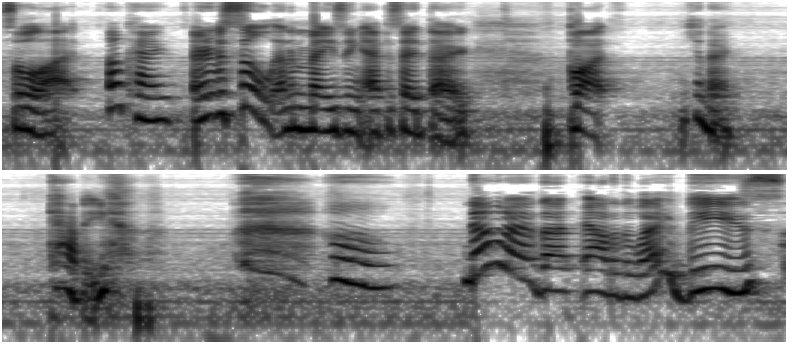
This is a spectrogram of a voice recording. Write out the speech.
Sort of like, okay. I mean, it was still an amazing episode though. But you know, Kabby. oh. Now that I have that out of the way, these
